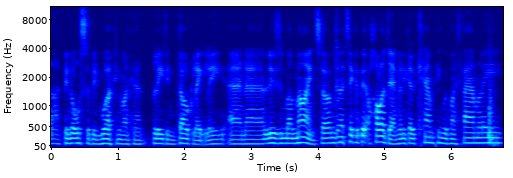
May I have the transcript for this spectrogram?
I've been also been working like a bleeding dog lately and uh, losing my mind. So I'm going to take a bit of holiday. I'm going to go camping with my family.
